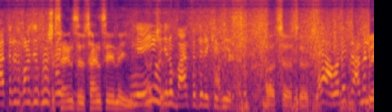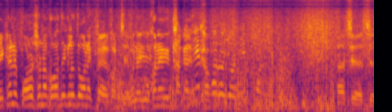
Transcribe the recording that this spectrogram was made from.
পাথরের কলেজে কোনো সায়েন্স সায়েন্সে নেই। নেই ওই আচ্ছা জন্য বার সাথে রেখে দিয়েছে। আচ্ছা আচ্ছা আচ্ছা। হ্যাঁ আমাদের গ্রামে তো এখানে পড়াশোনা করাতে গেলে তো অনেক টাকা খরচা মানে ওখানে থাকা খরচ অনেক খরচ। আচ্ছা আচ্ছা।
